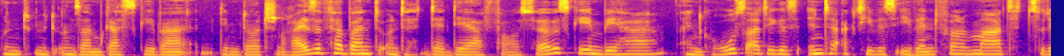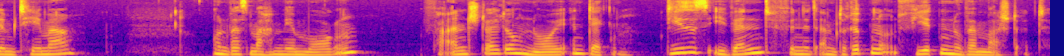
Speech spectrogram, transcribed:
und mit unserem Gastgeber, dem Deutschen Reiseverband und der DRV Service GmbH, ein großartiges interaktives Eventformat zu dem Thema. Und was machen wir morgen? Veranstaltung neu entdecken. Dieses Event findet am 3. und 4. November statt.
